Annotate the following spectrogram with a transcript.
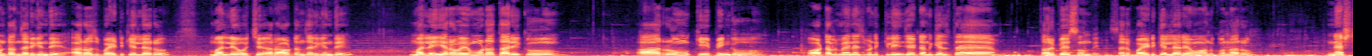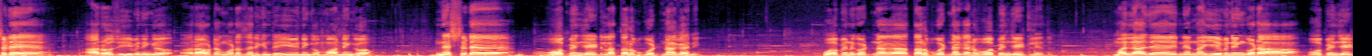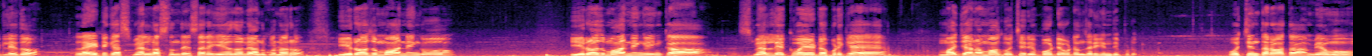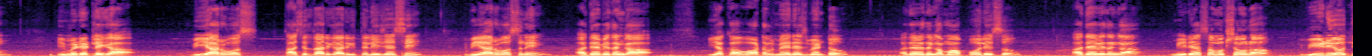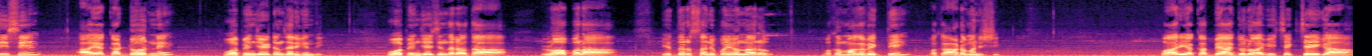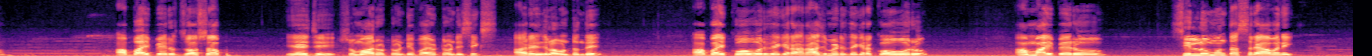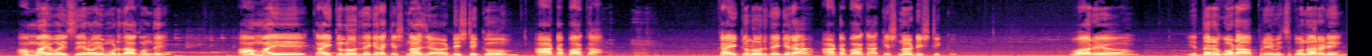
ఉండటం జరిగింది. ఆ రోజు బయటికి వెళ్ళారు. మళ్ళీ వచ్చి రావటం జరిగింది. మళ్ళీ ఇరవై మూడో తారీఖు ఆ room keeping hotel management clean చేయడానికి వెళ్తే తలుపేసి ఉంది సరే బయటికి వెళ్ళారేమో అనుకున్నారు. నెక్స్ట్ డే ఆ రోజు ఈవినింగ్ రావటం కూడా జరిగింది. Evening morning. Next day open చేయట్లా తలుపు కొట్టినా కానీ ఓపెన్ కొట్టినా తలుపు కొట్టినా కానీ ఓపెన్ చేయట్లేదు. మళ్ళీ అదే నిన్న ఈవినింగ్ కూడా ఓపెన్ చేయట్లేదు. లైట్గా స్మెల్ వస్తుంది. సరే ఏదోలే అనుకున్నారు. ఈరోజు మార్నింగు ఈరోజు మార్నింగ్ ఇంకా స్మెల్ ఎక్కువయ్యేటప్పటికే మధ్యాహ్నం మాకు వచ్చి రిపోర్ట్ ఇవ్వడం జరిగింది ఇప్పుడు. వచ్చిన తర్వాత మేము ఇమీడియట్లీగా విఆర్ఓస్ తహసీల్దార్ గారికి తెలియజేసి విఆర్ఓస్ని అదేవిధంగా ఈ యొక్క హోటల్ మేనేజ్మెంటు అదేవిధంగా మా పోలీసు అదేవిధంగా మీడియా సమక్షంలో వీడియో తీసి ఆ యొక్క డోర్ని ఓపెన్ చేయడం జరిగింది. ఓపెన్ చేసిన తర్వాత లోపల ఇద్దరు చనిపోయి ఉన్నారు. ఒక మగ వ్యక్తి ఒక ఆడ మనిషి. వారి యొక్క బ్యాగులు అవి చెక్ చేయగా అబ్బాయి పేరు జోసఫ్ ఏజ్ సుమారు ట్వంటీ ఫైవ్ ట్వంటీ సిక్స్ ఆ రేంజ్లో ఉంటుంది. అబ్బాయి కోవూరు దగ్గర రాజమండ్రి దగ్గర కోవూరు. అమ్మాయి పేరు సిల్లు ముంత శ్రావణి. అమ్మాయి వయసు ఇరవై మూడు దాకా ఉంది. ఆ అమ్మాయి కైకలూరు దగ్గర కృష్ణా డిస్టిక్ ఆటపాక. కైకలూరు దగ్గర ఆటపాక కృష్ణా డిస్టిక్. వారు ఇద్దరు కూడా ప్రేమించుకున్నారని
